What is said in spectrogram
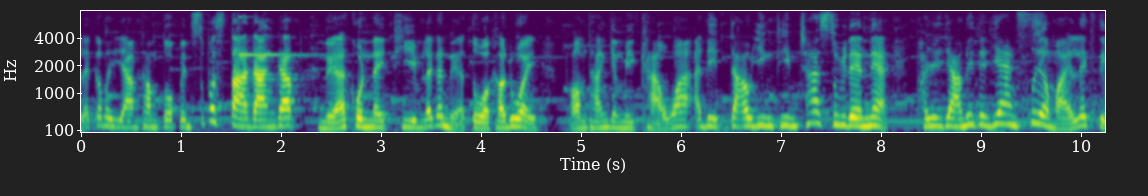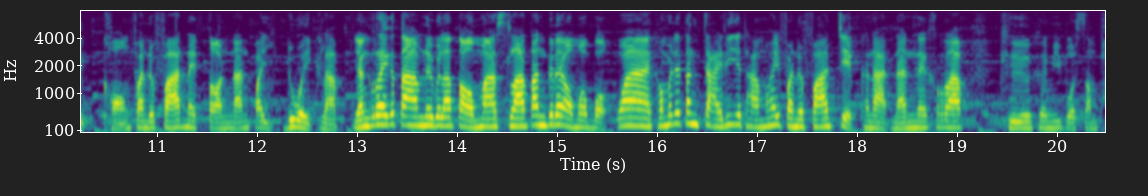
และก็พยายามทำตัวเป็นซูเปอร์สตาร์ดังครับ เหนือคนในทีมและก็เหนือตัวเขาด้วย พร้อมทั้งยังมีข่าวว่าอดีตดาวยิงทีมชาติสวีเดนเนี่ยพยายามที่จะแย่งเสื้อหมายเลข 10 ของฟันเดอร์ฟาสในตอนนั้นไปอีกด้วยครับ อย่างไรก็ตามในเวลาต่อมาสลาตันก็ได้ออกมาบอกว่า เขาไม่ได้ตั้งใจที่จะทำให้ฟันเดอร์ฟาสเจ็บขนาดนั้นนะครับ คือเคยมีบทสัมภ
